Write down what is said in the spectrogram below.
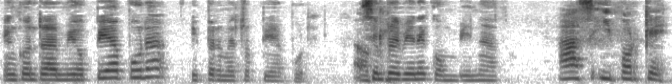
encontrar miopía pura, hipermetropía pura. Siempre viene combinado. Ah, sí. ¿y por qué?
